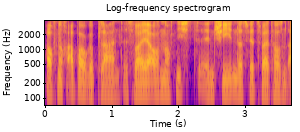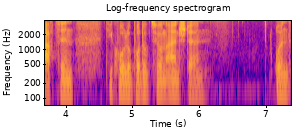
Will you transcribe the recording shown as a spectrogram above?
auch noch Abbau geplant. Es war ja auch noch nicht entschieden, dass wir 2018 die Kohleproduktion einstellen. Und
